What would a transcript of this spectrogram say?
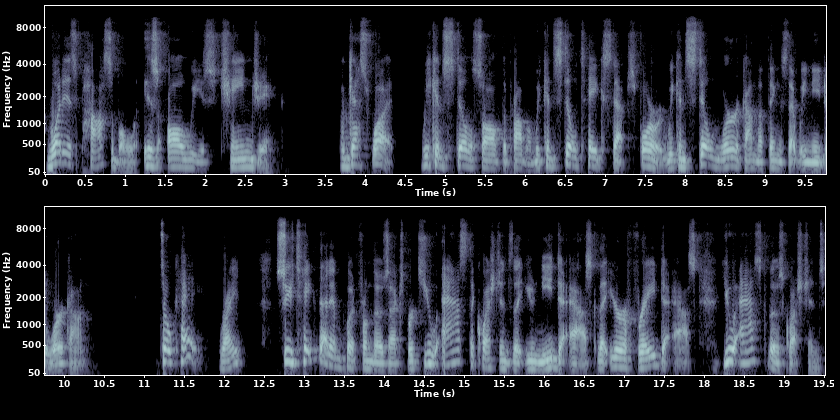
What is possible is always changing. But guess what? We can still solve the problem. We can still take steps forward. We can still work on the things that we need to work on. It's okay, right? So you take that input from those experts, you ask the questions that you need to ask, that you're afraid to ask. You ask those questions,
